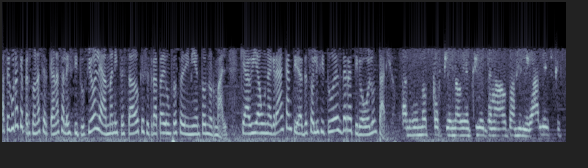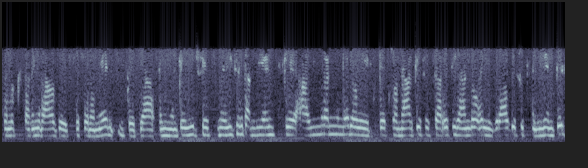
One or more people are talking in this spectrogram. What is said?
asegura que personas cercanas a la institución le han manifestado que se trata de un procedimiento normal, que había una gran cantidad de solicitudes de retiro voluntario. Algunos porque no habían sido llamados a generales, que son los que están en grados de, coronel y pues ya tenían que irse. Me dicen también que hay un gran número de personal que se está retirando en grados de sus tenientes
